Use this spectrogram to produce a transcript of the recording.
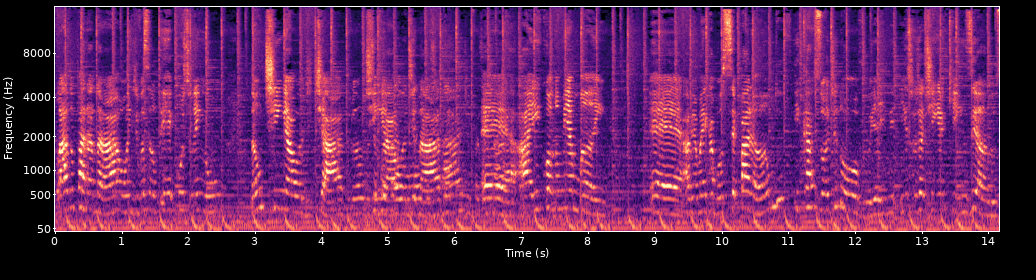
lá do Paraná, onde você não tem recurso nenhum, não tinha aula de teatro, não Você tinha aula de nada. É, aí quando minha mãe. é, a minha mãe acabou se separando e casou de novo. E aí isso eu já tinha 15 anos.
